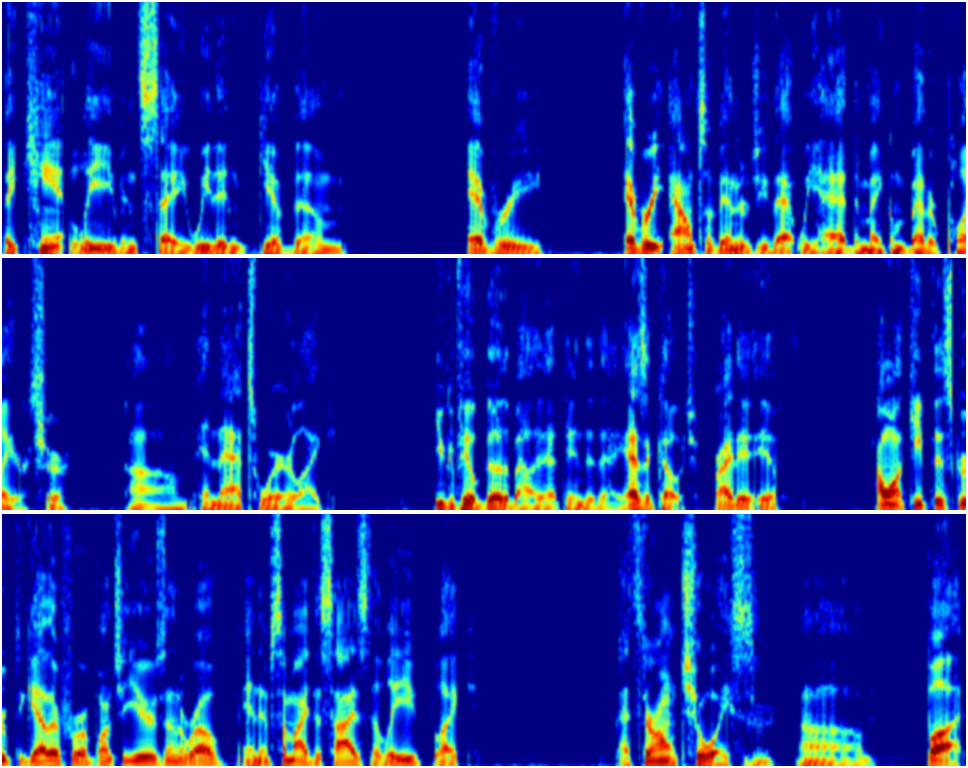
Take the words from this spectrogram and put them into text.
they can't leave and say we didn't give them every every ounce of energy that we had to make them better players Sure. um, and that's where like you can feel good about it at the end of the day as a coach, right? If I want to keep this group together for a bunch of years in a row, and if somebody decides to leave, like that's their own choice. Um, but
